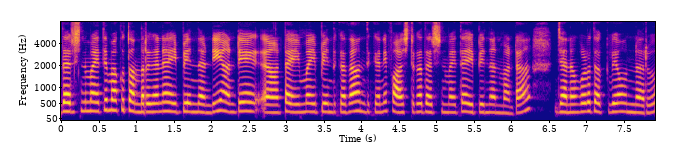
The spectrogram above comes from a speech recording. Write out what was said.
దర్శనం అయితే మాకు తొందరగానే అయిపోయిందండి. అంటే టైం అయిపోయింది కదా! అందుకని ఫాస్ట్‌గా దర్శనం అయితే అయిపోయిందనమాట. జనం కూడా తక్కువే ఉన్నారు.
